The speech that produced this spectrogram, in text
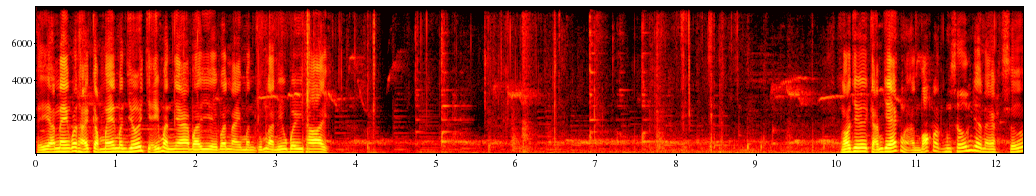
thì anh em có thể comment bên dưới chỉ mình nha bởi vì bên này mình cũng là newbie thôi. Nói chứ cảm giác mà unbox nó cũng sướng chứ nè sướng.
